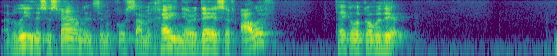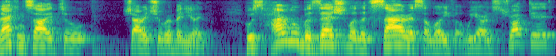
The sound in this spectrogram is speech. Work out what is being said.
I believe this is found in Simukuf Samechei near of Aleph. Take a look over there. Back inside to Sharit Shura Ben Yoina. Who's Harnu Bezesh Letzares Aloiva. We are instructed,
